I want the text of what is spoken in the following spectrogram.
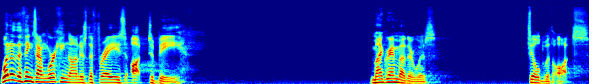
One of the things I'm working on is the phrase ought to be. My grandmother was filled with oughts.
